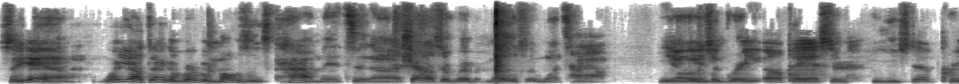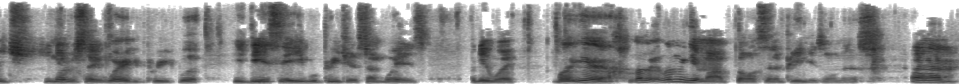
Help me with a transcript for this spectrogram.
so yeah, what do y'all think of Reverend Mosley's comments? And uh, shout out to Reverend Mosley one time. You know, he's a great uh, pastor. He used to preach. He never said where he preached, but he did say he would preach in some ways. But anyway, but yeah, let me let me get my thoughts and opinions on this. Um,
